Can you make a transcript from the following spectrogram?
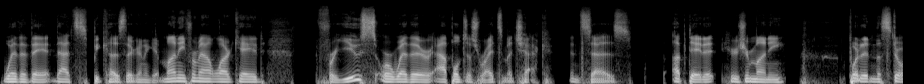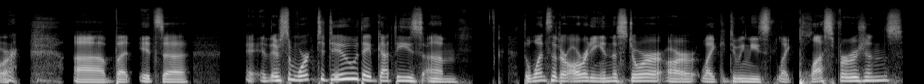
whether they that's because they're going to get money from Apple Arcade for use or whether Apple just writes them a check and says update it. Here's your money. Put it in the store. Uh, but it's a there's some work to do. They've got these um the ones that are already in the store are like doing these like plus versions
